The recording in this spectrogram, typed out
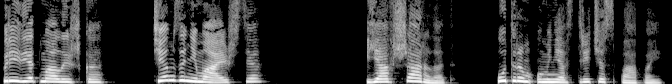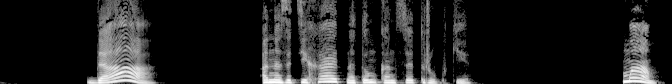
Привет, малышка. Чем занимаешься? Я в Шарлотт. Утром у меня встреча с папой. Да. Она затихает на том конце трубки. Мам,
